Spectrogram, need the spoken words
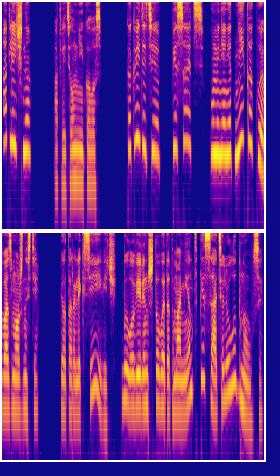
«Отлично», — ответил Николас. «Как видите, Писать у меня нет никакой возможности. Петр Алексеевич был уверен, что в этот момент писатель улыбнулся.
